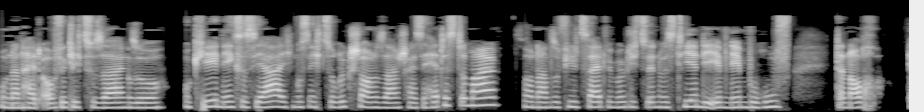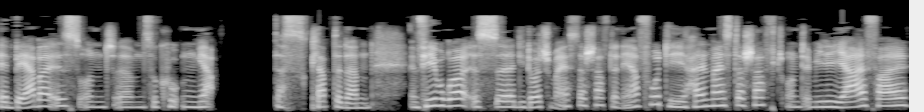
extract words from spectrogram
Um dann halt auch wirklich zu sagen, so, okay, nächstes Jahr, ich muss nicht zurückschauen und sagen, scheiße, hättest du mal, sondern so viel Zeit wie möglich zu investieren, die eben neben Beruf dann auch entbehrbar ist und ähm, zu gucken, ja, das klappte dann. Im Februar ist äh, die deutsche Meisterschaft in Erfurt, die Hallmeisterschaft und im Idealfall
